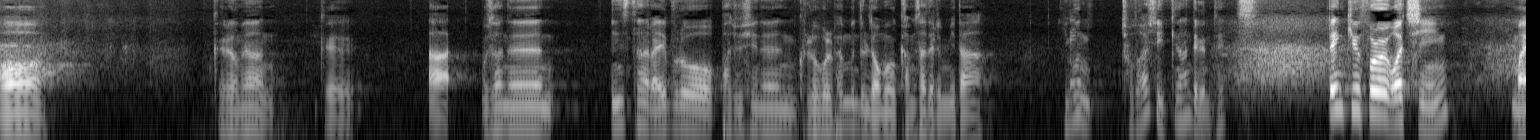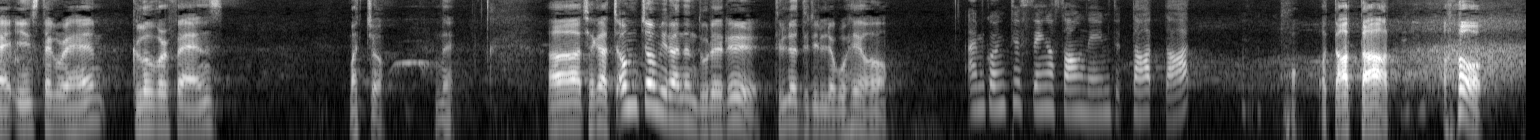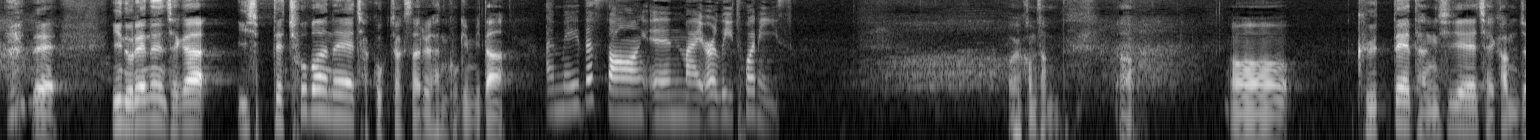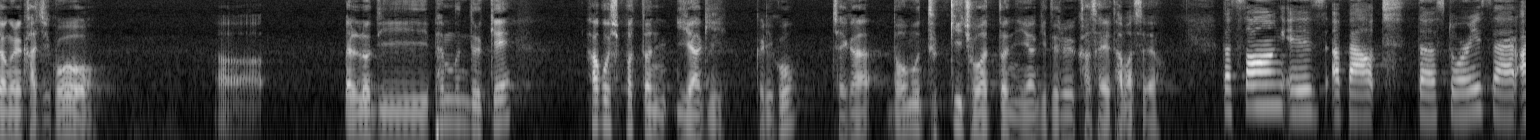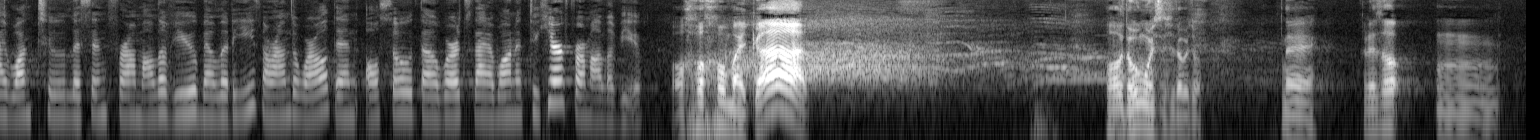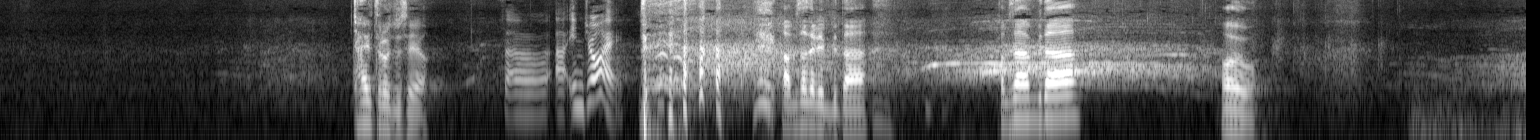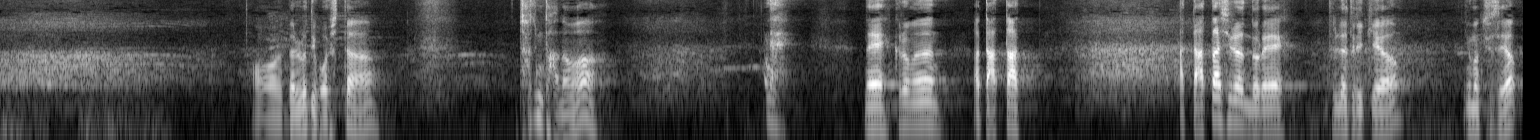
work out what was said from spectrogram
어 그러면 그 아 우선은 인스타 라이브로 봐주시는 글로벌 팬분들 너무 감사드립니다 이건 저도 할 수 있긴 한데 근데 Thank you for watching my Instagram global fans 맞죠? 네. 아 제가 점점이라는 노래를 들려드리려고 해요. I'm going to sing a song named Dot Dot. 어, 닷닷. 어, 네. 이 노래는 제가 20대 초반에 작곡 작사를 한 곡입니다. I made this song in my early 20s. 어, 감사합니다. 어, 어, 그때 당시에 제 감정을 가지고 어, 멜로디 팬분들께 하고 싶었던 이야기 그리고 제가 너무 듣기 좋았던 이야기들을 가사에 담았어요. The song is about the stories that I want to listen from all of you, melodies around the world, and also the words that I wanted to hear from all of you. 오 마이 갓. 어 너무 멋있으시다 그죠? 네. 그래서 음. 잘 들어주세요. So uh, enjoy. 감사드립니다. 감사합니다. 어유. 어 멜로디 멋있다. 차 좀 다 나와. 네. 네, 그러면 아 따따 아 따따시라는 노래 들려 드릴게요. 음악 주세요.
